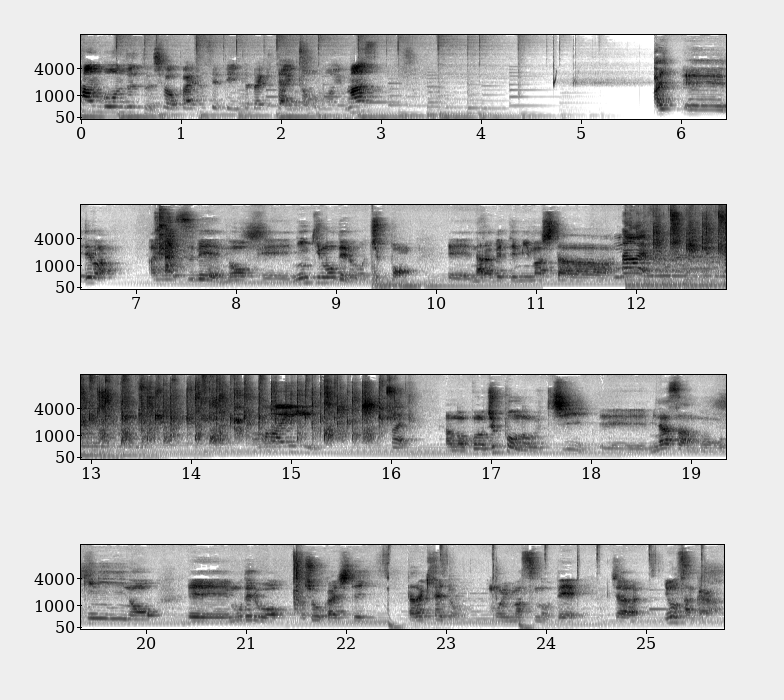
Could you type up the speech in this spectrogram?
3本ずつ紹介させていただきたいと思います。はい、えー、ではアニエスベイの、えー、人気モデルを10本、えー、並べてみました。はい。かわいいはい。あのこの10本のうち、えー、皆さんのお気に入りの、えー、モデルをご紹介していただきたいと思いますのでじゃあヨンさんから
